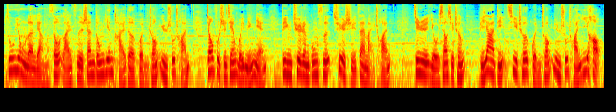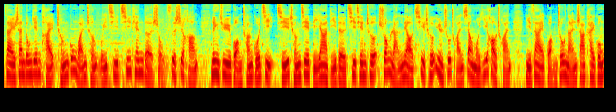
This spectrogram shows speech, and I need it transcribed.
租用了两艘来自山东烟台的滚装运输船，交付时间为明年，并确认公司确实在买船。近日有消息称，比亚迪汽车滚装运输船一号在山东烟台成功完成为期七天的首次试航。另据广传国际，其承接比亚迪的七千车双燃料汽车运输船项目一号船已在广州南沙开工。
